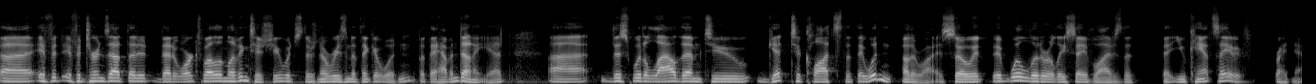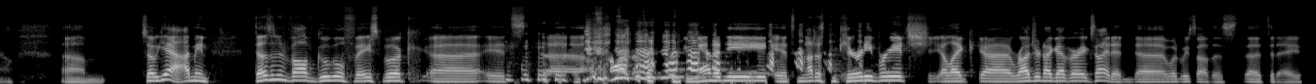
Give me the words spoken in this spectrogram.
uh, if it if it turns out that it that it works well in living tissue, which there's no reason to think it wouldn't, but they haven't done it yet. Uh, this would allow them to get to clots that they wouldn't otherwise. So it it will literally save lives that that you can't save right now. Um, so yeah, I mean, doesn't involve Google, Facebook. Uh, it's uh, humanity. It's not a security breach. Like uh, Roger and I got very excited uh, when we saw this uh, today.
